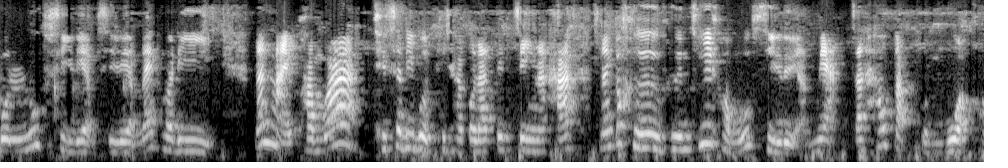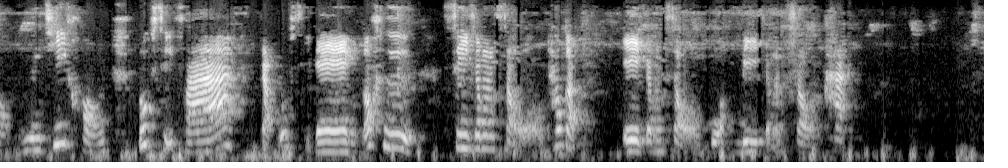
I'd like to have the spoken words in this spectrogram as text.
บนรูปสี่เหลี่ยมสี่เหลี่ยมได้พอดี นั่นหมายความว่าทฤษฎีบทพีทาโกรัสเป็นจริงนะคะ นั่นก็คือพื้นที่ของรูปสีเหลืองเนี่ยจะเท่ากับผลบวกของพื้นที่ของรูปสีฟ้า กับรูปสีแดงก็คือ c กำลังสองเท่ากับ a กำลังสองบวก b กำลังสองค่ะโอเค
